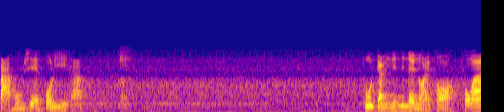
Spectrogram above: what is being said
สามมุมเชียร์เอมโปลีครับ พูดกันนิดๆหน่อยๆพอ เพราะว่า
